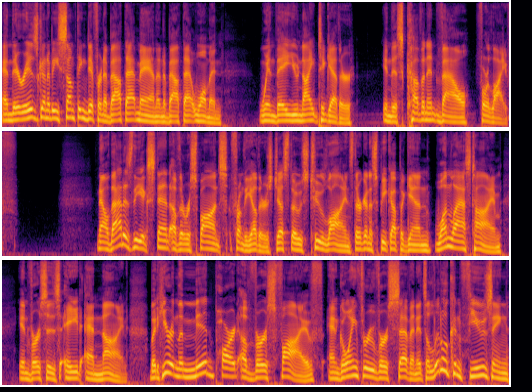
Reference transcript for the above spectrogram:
And there is going to be something different about that man and about that woman when they unite together in this covenant vow for life. Now, that is the extent of the response from the others, just those two lines. They're going to speak up again one last time in verses 8 and 9. But here in the mid part of verse 5 and going through verse 7, it's a little confusing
